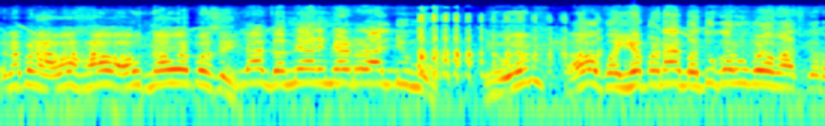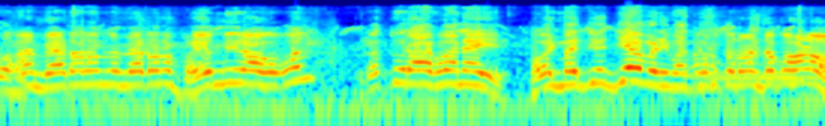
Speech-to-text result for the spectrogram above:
એટલે પણ આવા હાવ આવું ના હોય પછી. એટલે ગમે આની મેટર આલ દઉં હું. એવું એમ? હા પૈસા પડાય બધું કરવું પડે વાત કરો. હા મેટર આમ મેટર ભય જ નહીં રાખો કોણ? ગતું રાખવા નહીં. હવે મરજી જે વળી વાત શું કરવાનું છે કોહડો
